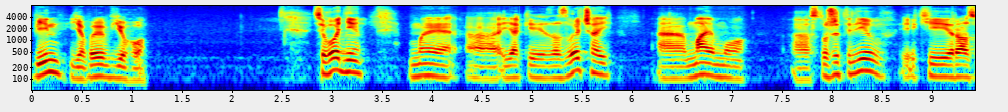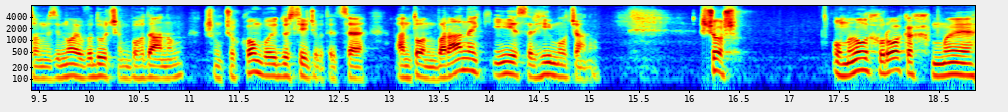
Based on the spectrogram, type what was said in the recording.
Він явив Його. Сьогодні ми, е, як і зазвичай, е, маємо служителів, які разом зі мною ведучим Богданом Шумчуком будуть досліджувати. Це Антон Бараник і Сергій Молчанов. Що ж, у минулих уроках ми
